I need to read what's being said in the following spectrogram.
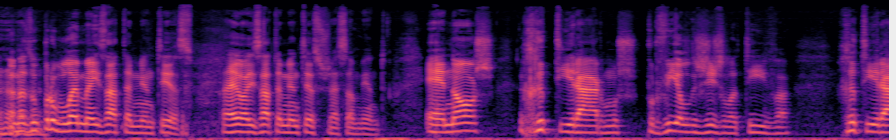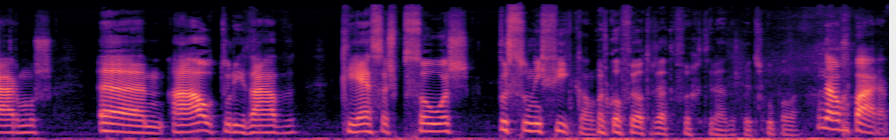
mas o problema é exatamente esse. É exatamente esse, José Samento. É nós retirarmos, por via legislativa, retirarmos hum, a autoridade que essas pessoas personificam. Mas qual foi a autoridade que foi retirada? Desculpa lá. Não, repara,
